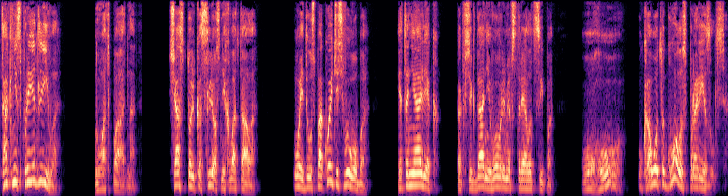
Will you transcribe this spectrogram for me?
так несправедливо. Ну, отпадно. Сейчас только слез не хватало. Ой, да успокойтесь вы оба. Это не Олег, как всегда не вовремя встряла Цыпа. Ого, у кого-то голос прорезался.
